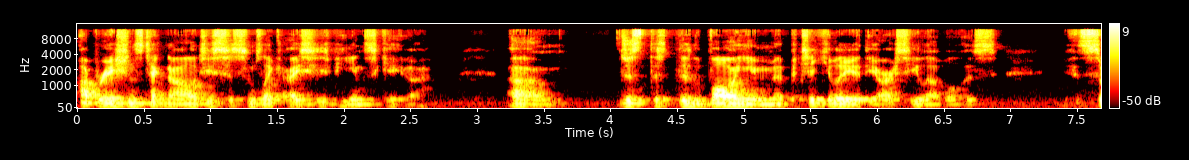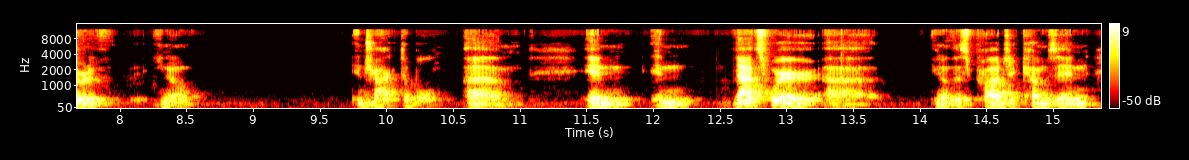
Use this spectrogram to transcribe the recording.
operations technology systems like ICCP and SCADA. Um, just the, the, volume, particularly at the RC level, is, is sort of, you know, intractable. Um, and and that's where uh, you know this project comes in.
